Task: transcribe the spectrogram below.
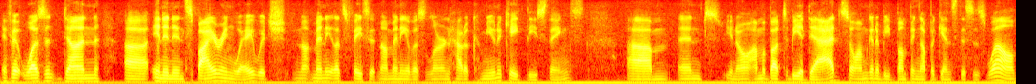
if it wasn't done uh, in an inspiring way, which not many, let's face it, not many of us learn how to communicate these things. Um, and, you know, I'm about to be a dad, so I'm going to be bumping up against this as well.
